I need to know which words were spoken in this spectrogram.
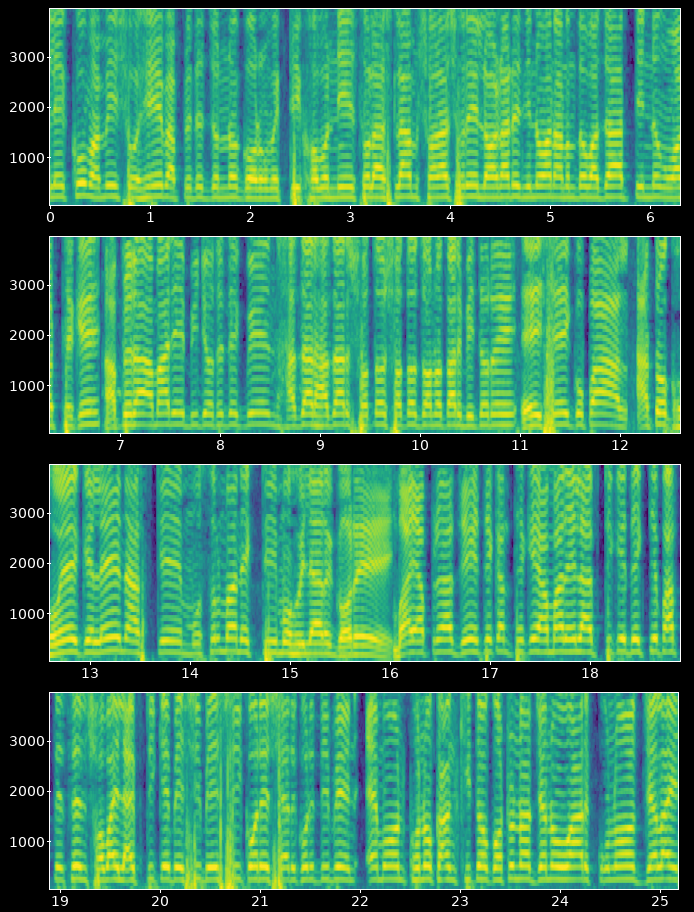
আলাইকুম, আমি সোহেব। আপনাদের জন্য গরম একটি খবর নিয়ে চলে আসলাম। সরাসরি লর্ডারে দিনওয়ান আনন্দবাজার তিন নং ওয়ার্ড থেকে। আপনারা আমার এই ভিডিওতে দেখবেন, হাজার হাজার, শত শত জনতার ভিতরে এই সেই গোপাল। আটক হয়ে গেলেন আজকে মুসলমান একটি মহিলার ঘরে। ভাই, আপনারা যে যেখান থেকে আমার এই লাইভটিকে দেখতে পারতেছেন, সবাই লাইভটিকে বেশি বেশি করে শেয়ার করে দিবেন। এমন কোনো কাঙ্ক্ষিত ঘটনা যেন আর কোনো জেলায়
